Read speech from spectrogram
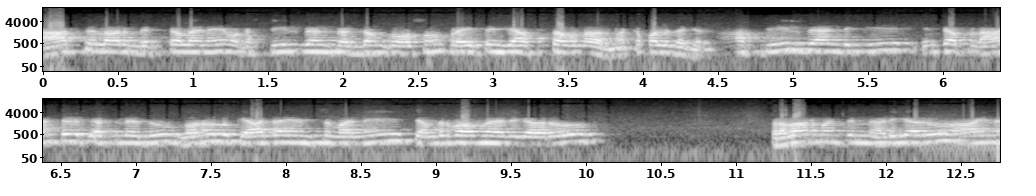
ఆర్సెలార్ మిట్టల్ అనే ఒక స్టీల్ ప్లాంట్ పెట్టడం కోసం ప్రయత్నం చేస్తా ఉన్నారు నక్కపల్లి దగ్గర. ఆ స్టీల్ ప్లాంట్కి ఇంకా ప్లాంటే పెట్టలేదు. గనులు కేటాయించమని చంద్రబాబు నాయుడు గారు ప్రధానమంత్రిని అడిగారు. ఆయన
